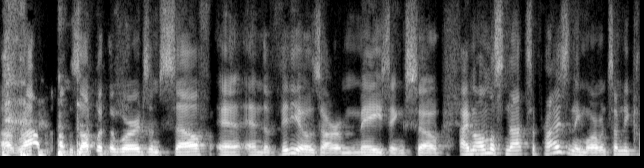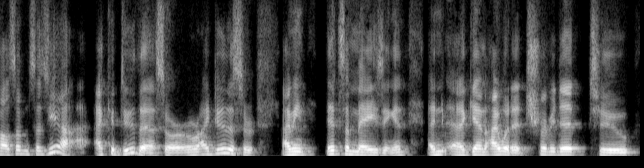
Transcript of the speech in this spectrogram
Uh, Rob comes up with the words himself, and, and the videos are amazing. So I'm almost not surprised anymore when somebody calls up and says, Yeah, I could do this, or, or I do this, or I mean, it's amazing. And, and again, I would attribute it to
